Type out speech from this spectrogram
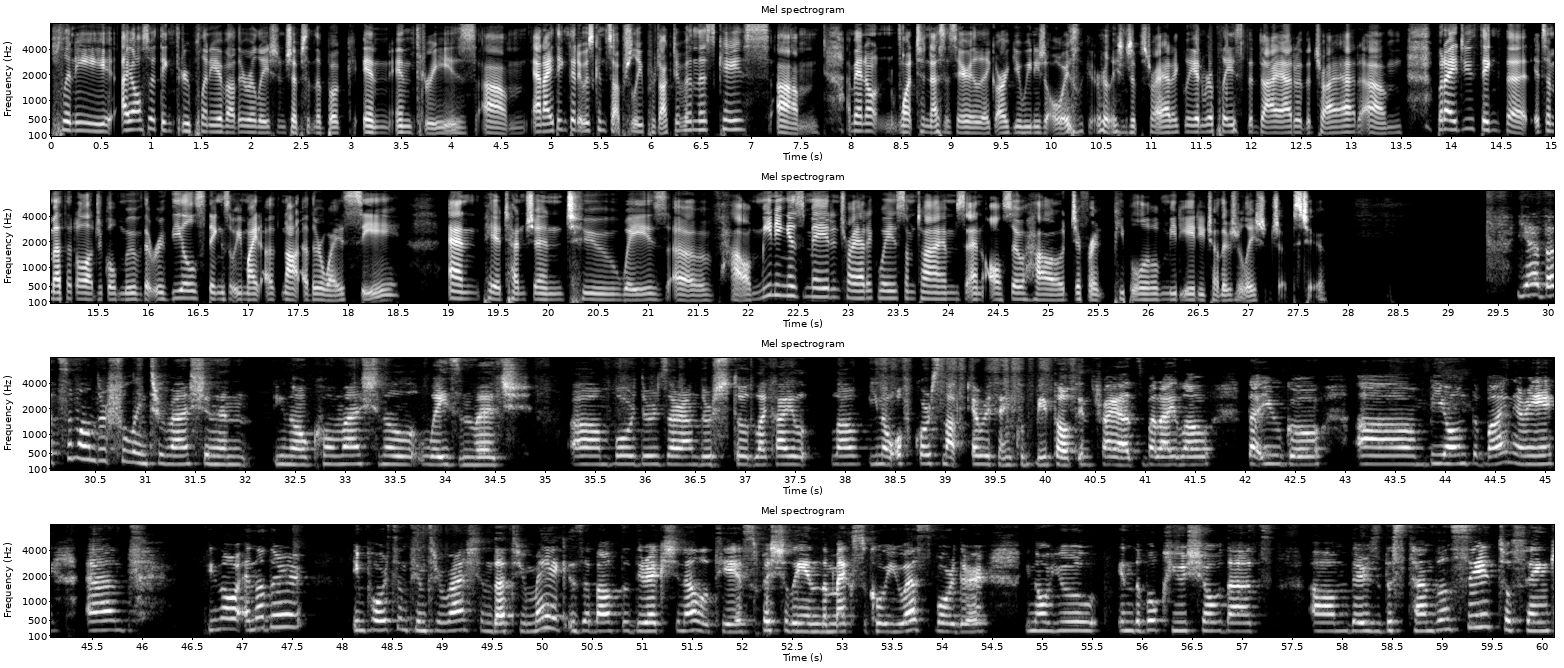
plenty i also think through plenty of other relationships in the book in in threes. Um, and i think that it was conceptually productive in this case. Um, i mean i don't want to necessarily like argue we need to always look at relationships triadically and replace the dyad or the triad. Um, but i do think that it's a methodological move that reveals things that we might not otherwise see and pay attention to ways of how meaning is made in triadic ways sometimes and also how different people mediate each other's relationships too yeah, that's a wonderful intervention in you know conventional ways in which um, borders are understood. Like I love, you know, of course, not everything could be taught in triads, but I love that you go um, beyond the binary. And you know, another important intervention that you make is about the directionality, especially in the Mexico-U.S. border. You know, you in the book you show that um, there's this tendency to think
